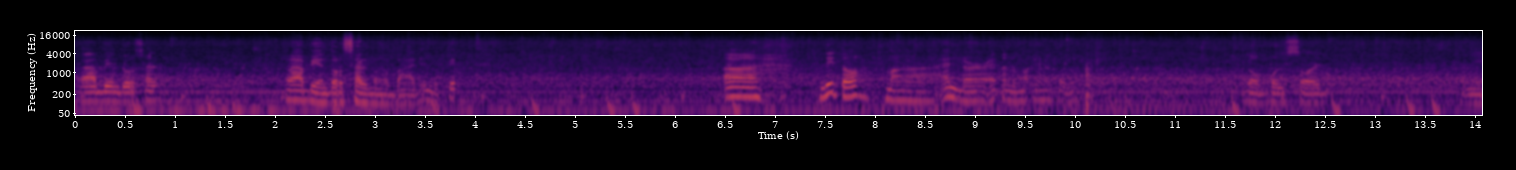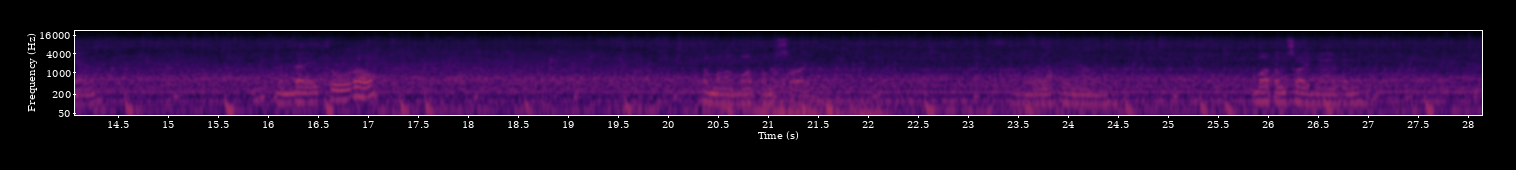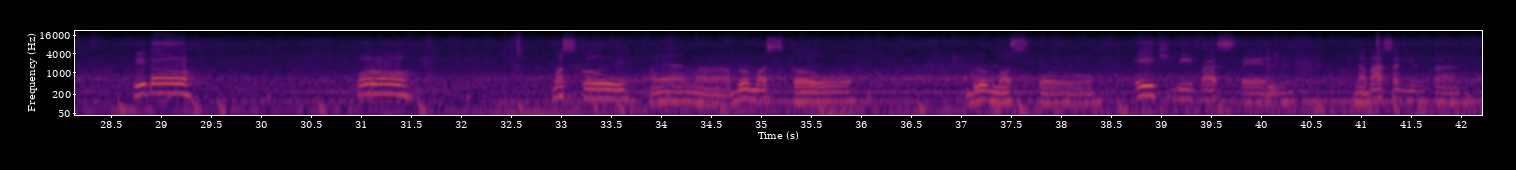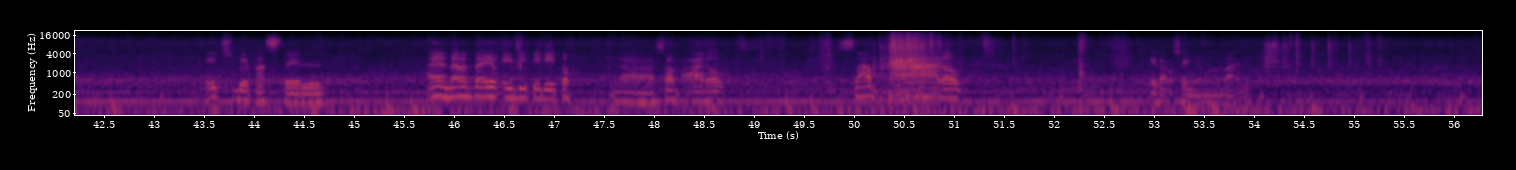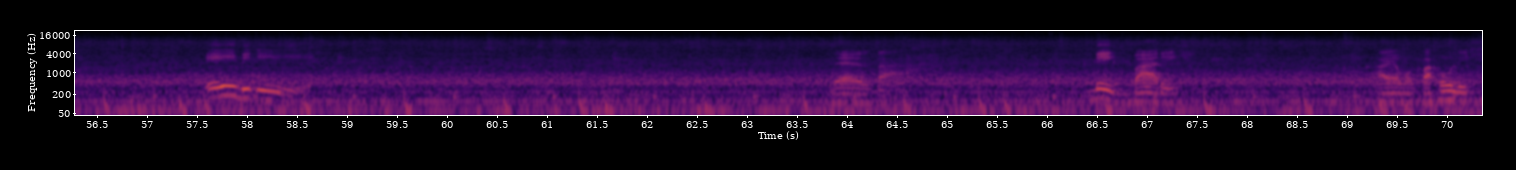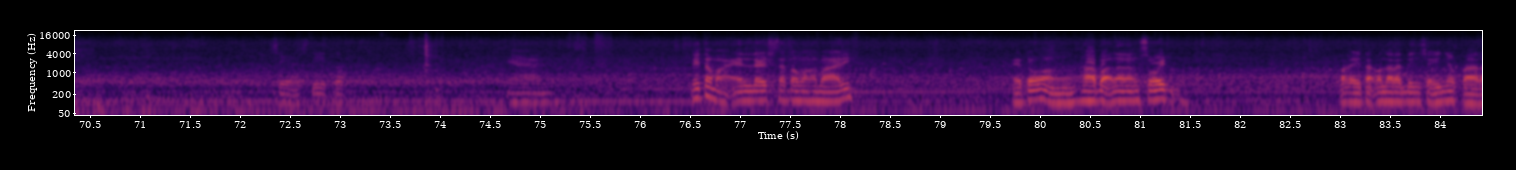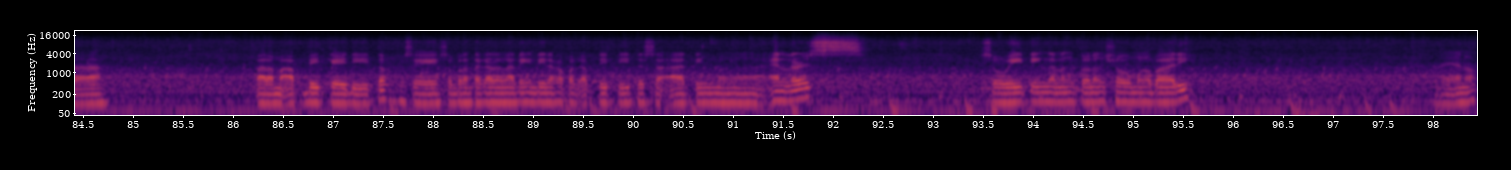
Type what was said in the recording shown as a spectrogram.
Grabe yung dorsal. Grabe yung dorsal mga body. Lupit. Ah, dito, mga ender, eto lumaki na to. double sword. Ano yan? Ganda na itsura oh. Ito mga bottom sword. Ang malaki na bottom sword natin. Dito, puro Moscow. Ayan, mga Blue Moscow. Blue Moscow. HB Pastel. Nabasag yung tang. HB pastel. Ayan meron tayong ABT dito na sub-adult. Sub-adult. Kita ko sa inyo mga bali ABT Delta Big body ayaw magpahuli sales dito. Yan. Dito mga endlers na to mga bali. Ito ang haba na ng sword. Pakita ko na rin din sa inyo para para ma-update kayo dito kasi sobrang tagal na natin hindi nakapag-update dito sa ating mga endlers. So waiting na lang to ng show mga bali. Ayan o.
